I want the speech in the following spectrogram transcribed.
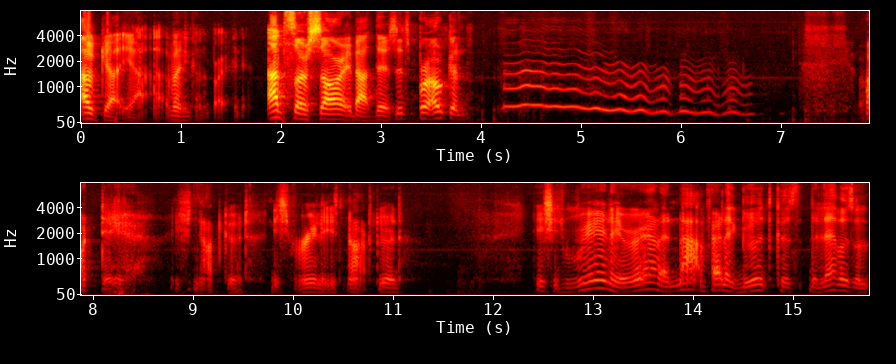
Oh god, yeah, I've only gonna broken it. I'm so sorry about this. It's broken. Oh dear, this is not good. This really is not good. This is really, really not very good because the levels are.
